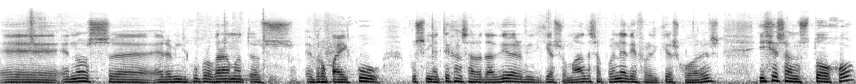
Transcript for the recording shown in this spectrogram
ε, ενός ε, ερευνητικού προγράμματος ευρωπαϊκού που συμμετείχαν 42 ερευνητικές ομάδες από 9 διαφορετικές χώρες, είχε σαν στόχο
